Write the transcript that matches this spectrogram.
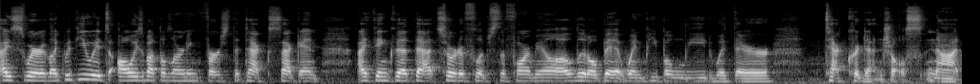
I swear, like with you, it's always about the learning first, the tech second. I think that that sort of flips the formula a little bit when people lead with their tech credentials, not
